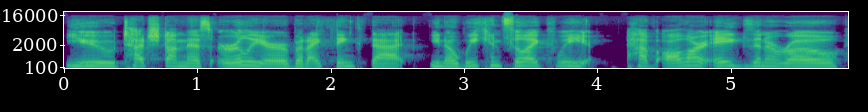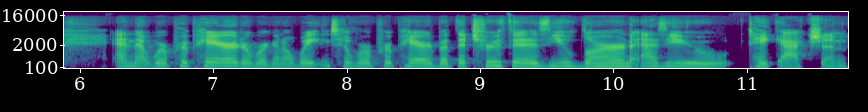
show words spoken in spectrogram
You touched on this earlier, but I think that, you know, we can feel like we have all our eggs in a row and that we're prepared or we're going to wait until we're prepared. But the truth is, you learn as you take action.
